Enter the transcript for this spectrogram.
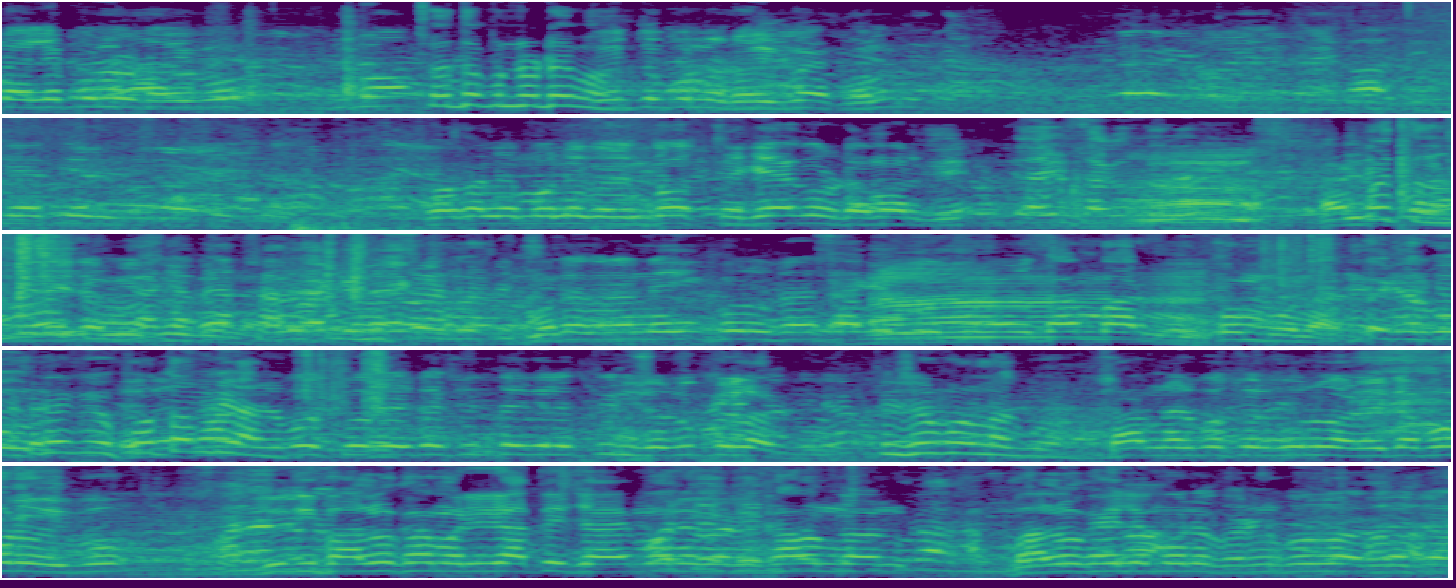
নাহলে পনেরো রইব। চোদ্দ পনেরো চোদ্দ পনেরো রইব এখন। সকালে মনে করেন দশ থেকে এগারোটা মারবে। মনে করেন এই গরুটা সামনের বছর দাম বাড়বে কমবো না প্রথম সামনের বছর এটা কিনতে গেলে তিনশো রুপি লাগবে তিনশো করে লাগবে সামনের বছর গরু আর এটা বড় হইব যদি ভালো খামারি রাতে যায় মনে করেন খাওয়ান দাওয়ান ভালো খাইলে মনে করেন গরু আর এটা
